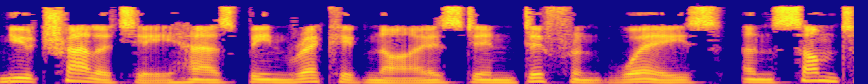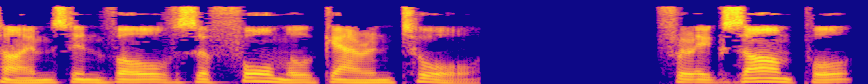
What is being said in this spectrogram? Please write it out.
Neutrality has been recognized in different ways, and sometimes involves a formal guarantor. For example,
